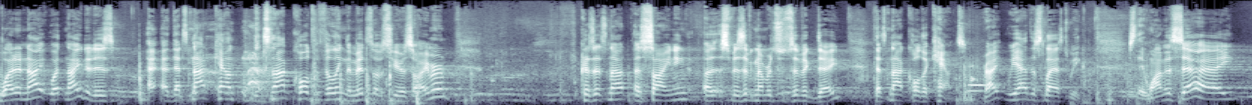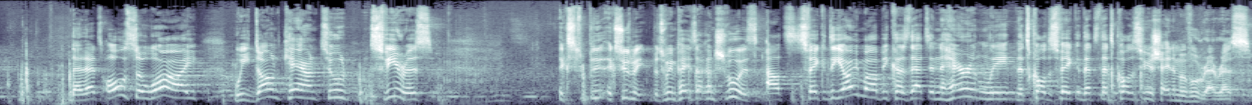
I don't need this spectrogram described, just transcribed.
what night what night it is, uh, uh, that's not count. It's not called fulfilling the mitzvah of Sirius Heimer because it's not assigning a specific number, specific day. That's not called a count, right? We had this last week. So they want to say that that's also why we don't count two spheres excuse me, between Pesach and Shavuos, al Tzveika Diyayma, because that's inherently, that's called the Tzveika, that's, that's called the Sfir Sheina Mevureres.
